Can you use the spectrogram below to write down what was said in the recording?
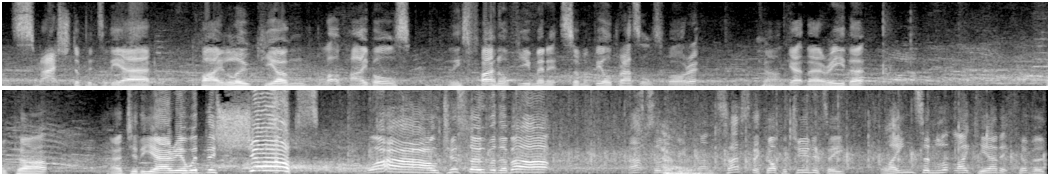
and smashed up into the air by Luke Young. A lot of high balls in these final few minutes. Summerfield wrestles for it. Can't get there either. Boucaud Edge of the area with the shot! Wow, just over the bar. Absolutely fantastic opportunity. Lainton looked like he had it covered.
